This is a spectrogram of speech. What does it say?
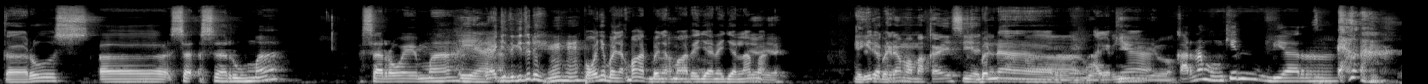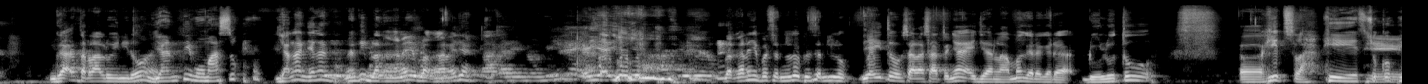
Terus eh se- serumah, seroema, Iya. ya gitu-gitu deh. Mhm. Pokoknya banyak banget, banyak banget ejaan-ejaan lama. Iya, iya. Ya Jadi gitu akhirnya banyak. memakai sih ejaan Bener. lama. Gokil. Akhirnya karena mungkin biar nggak terlalu ini doang. Ya. Yanti mau masuk. Jangan jangan nanti belakangan aja belakangan aja. Iya iya iya. Belakangan aja pesen dulu pesen dulu. Ya itu salah satunya ejaan lama gara-gara dulu tuh eh, hits lah. Hits, cukup Pada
